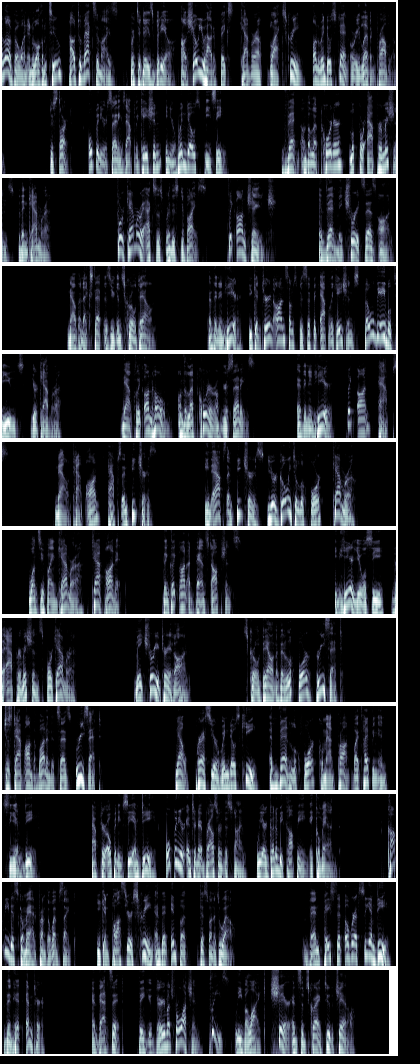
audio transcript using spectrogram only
Hello everyone and welcome to How to Maximize. For today's video, I'll show you how to fix camera black screen on Windows 10 or 11 problem. To start, open your settings application in your Windows PC. Then on the left corner, look for app permissions, then camera. For camera access for this device, click on change. And then make sure it says on. Now the next step is you can scroll down and then in here, you can turn on some specific applications that will be able to use your camera. Now click on Home on the left corner of your settings. And then in here, click on Apps. Now tap on Apps and Features. In Apps and Features, you're going to look for Camera. Once you find Camera, tap on it. Then click on Advanced Options. In here, you will see the app permissions for camera make sure you turn it on. Scroll down and then look for Reset. Just tap on the button that says Reset. Now press your Windows key and then look for Command Prompt by typing in CMD. After opening CMD, open your internet browser this time. We are going to be copying a command. Copy this command from the website. You can pause your screen and then input this one as well. Then paste it over at CMD, then hit enter. And that's it. Thank you very much for watching. Please leave a like, share, and subscribe to the channel.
